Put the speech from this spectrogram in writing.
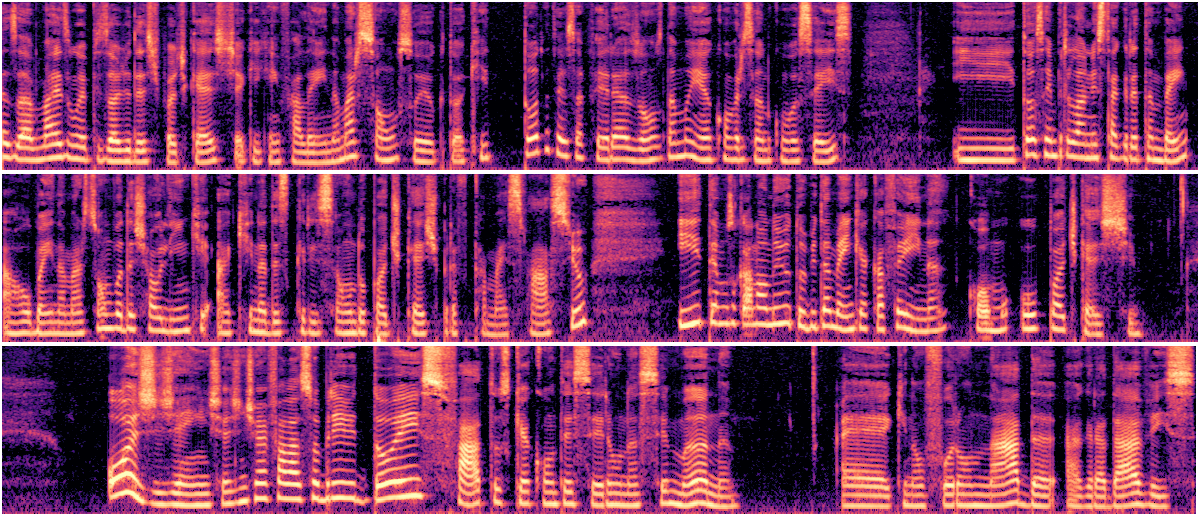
bem-vindas a mais um episódio deste podcast. Aqui quem fala é Ina Marçom, sou eu que tô aqui toda terça-feira às 11 da manhã conversando com vocês. E tô sempre lá no Instagram também, arroba Ina Marçom. Vou deixar o link aqui na descrição do podcast para ficar mais fácil. E temos o canal no YouTube também, que é Cafeína, como o podcast. Hoje, gente, a gente vai falar sobre dois fatos que aconteceram na semana, é, que não foram nada agradáveis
